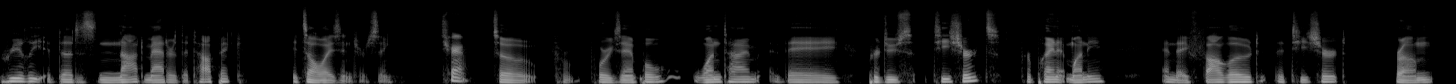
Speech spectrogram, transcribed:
really, it does not matter the topic, it's always interesting. True. So, for, for example, one time they produce t shirts for Planet Money and they followed the t shirt from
